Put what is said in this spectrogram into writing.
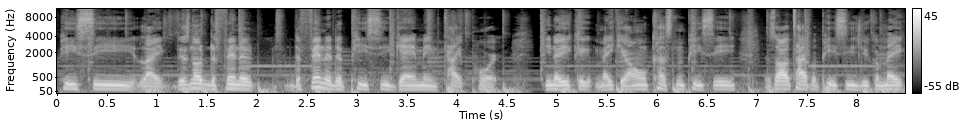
PC like there's no definitive definitive PC gaming type port. You know, you can make your own custom PC. There's all type of PCs you can make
